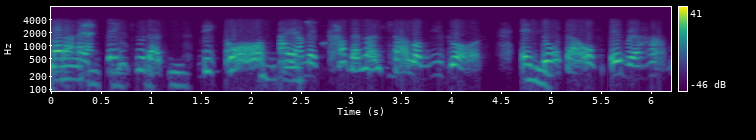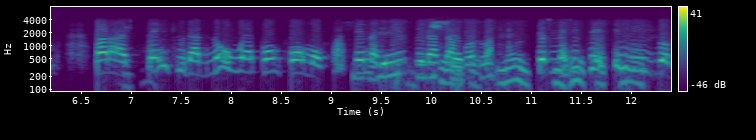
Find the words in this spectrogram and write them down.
Father, I thank you that mm. because I am a mm-hmm. covenant child of you, God, a mm. daughter of Abraham. Father, I mm-hmm. thank you that no weapon, form, or fashion mm-hmm. against you that shall prosper. The meditation means you are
